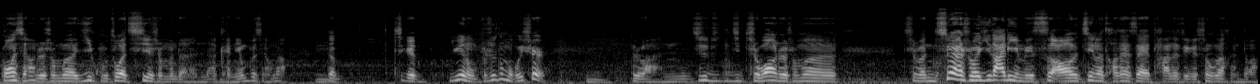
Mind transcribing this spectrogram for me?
光想着什么一鼓作气什么的，那肯定不行的。那、这个运动不是这么回事对吧？你就你指望着什么是吧？虽然说意大利每次哦进了淘汰赛，他的这个胜算很多，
